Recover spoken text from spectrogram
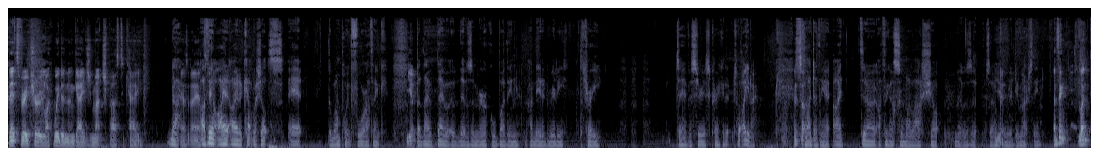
that's very true. Like we didn't engage much past a K. No, As- uh, I think I, I had a couple of shots at the 1.4, I think, Yeah, but they, they were, that was a miracle by then. I needed really three to have a serious crack at it. So, you know, It's- so I don't think I, I, uh, I think I saw my last shot. And that was it. So I Yeah. couldn't really do much then. I think like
